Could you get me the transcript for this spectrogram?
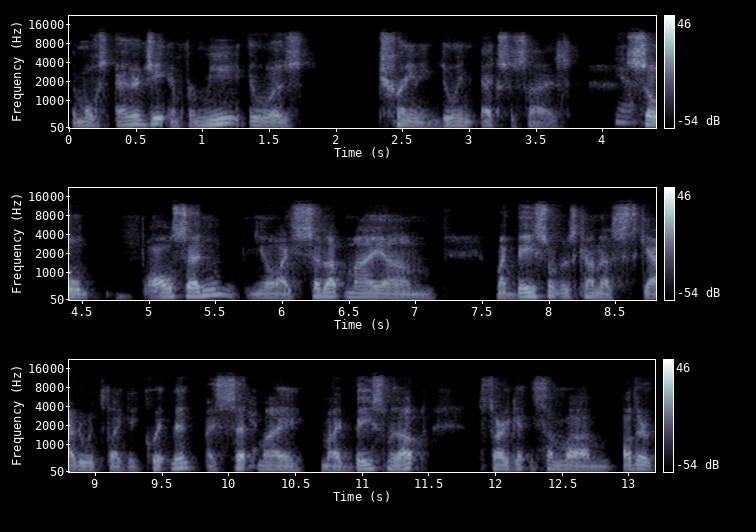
the most energy. And for me, it was training, doing exercise. Yeah. So all of a sudden, you know, I set up my um my basement was kind of scattered with like equipment. I set Yeah. my my basement up, started getting some um other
